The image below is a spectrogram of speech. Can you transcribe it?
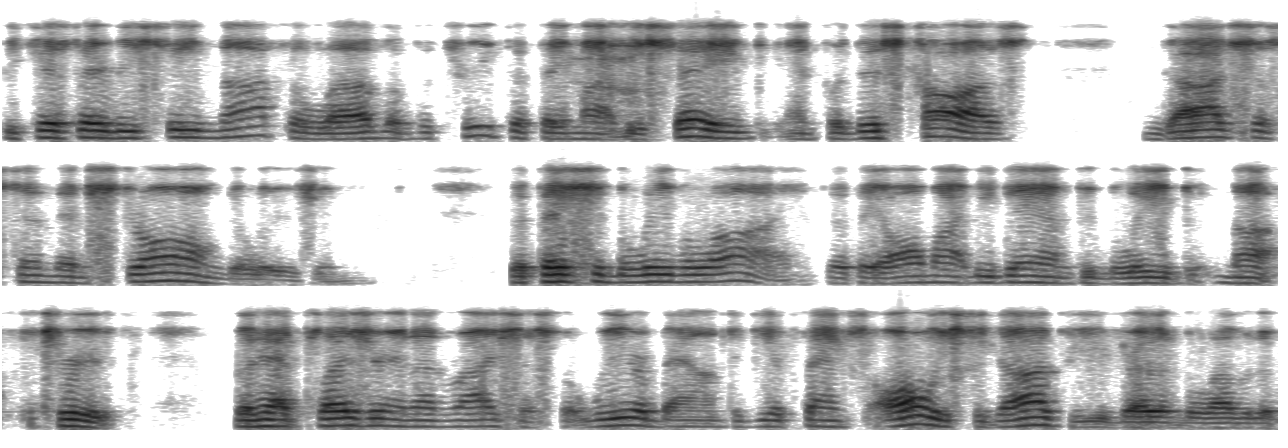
because they received not the love of the truth that they might be saved, and for this cause God shall send them strong delusion, that they should believe a lie, that they all might be damned who believed not the truth, but had pleasure in unrighteousness. But we are bound to give thanks always to God for you, brethren, beloved of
